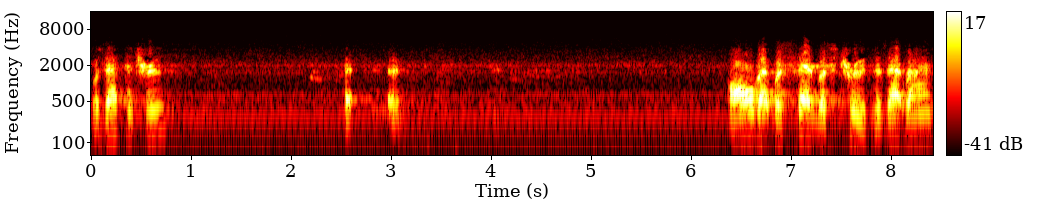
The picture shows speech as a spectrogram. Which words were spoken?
Was that the truth? Uh, uh, all that was said was truth. Is that right?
